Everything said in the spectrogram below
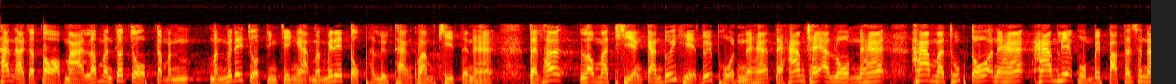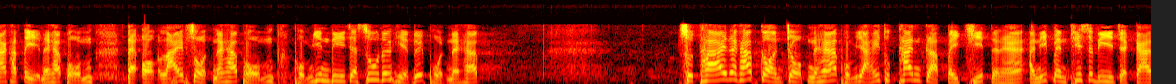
ท่านอาจจะตอบมาแล้วมันก็จบแต่มันมันไม่ได้จบจริงๆอะมันไม่ได้ตกผลึกทางความคิดนะฮะแต่ถ้าเรามาเถียงกันด้วยเหตุด้วยผลนะฮะแต่ห้ามใช้อารมณ์นะฮะห้ามมาทุบโต๊ะนะฮะห้ามเรียกผมไปปรับทัศนคตินะครับผมแต่ออกไลฟ์สดนะครับผมผมยินดีจะสู้ด้วยเหตุด้วยผลนะครับสุดท้ายนะครับก่อนจบนะฮะผมอยากให้ทุกท่านกลับไปคิดนะฮะอันนี้เป็นทฤษฎีจากการ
